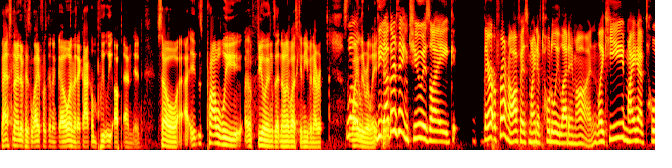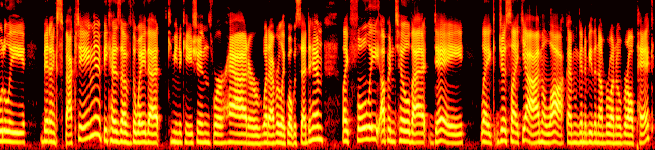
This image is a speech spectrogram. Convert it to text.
best night of his life was going to go, and then it got completely upended. So uh, it's probably uh, feelings that none of us can even ever slightly relate the to. other thing too is like their front office might have totally led him on. Like he might have totally been expecting because of the way that communications were had or whatever, like what was said to him, like fully up until that day, like just like, yeah, I'm a lock. I'm gonna be the number one overall pick.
